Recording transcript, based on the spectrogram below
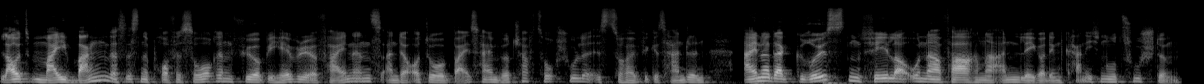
Laut Mai Wang, das ist eine Professorin für Behavioral Finance an der Otto Beisheim Wirtschaftshochschule, ist zu häufiges Handeln einer der größten Fehler unerfahrener Anleger. Dem kann ich nur zustimmen.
